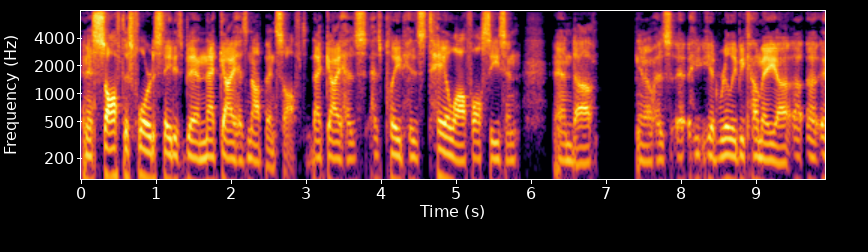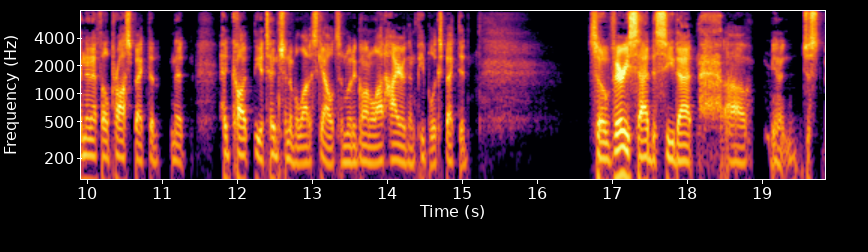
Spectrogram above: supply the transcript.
and as soft as Florida State has been, that guy has not been soft. That guy has has played his tail off all season, and uh, you know, has uh, he, had really become a, uh, a, an NFL prospect that that had caught the attention of a lot of scouts and would have gone a lot higher than people expected. So very sad to see that. Uh, you know, just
